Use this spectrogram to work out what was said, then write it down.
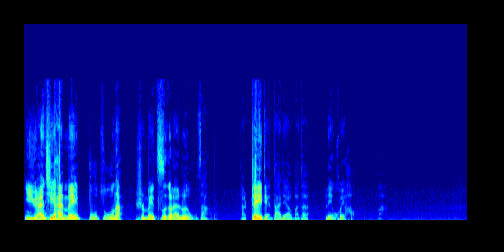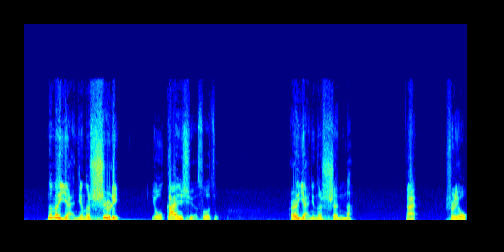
你元气还没补足呢，是没资格来论五脏的。啊，这一点大家要把它领会好啊。那么眼睛的视力由肝血所主，而眼睛的神呢，哎，是由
